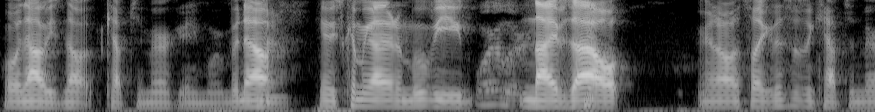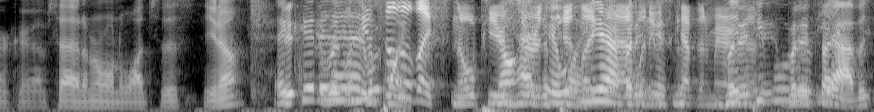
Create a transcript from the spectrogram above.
Well, now he's not Captain America anymore, but now Yeah. you know he's coming out in a movie, Knives Out, you know, it's like this isn't Captain America. I'm sad. I don't want to watch this. You know, it, it could. It, it, it, still did like Snowpiercer no, and shit like yeah, that but when he was Captain America. Did people but it's like, yeah, but,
